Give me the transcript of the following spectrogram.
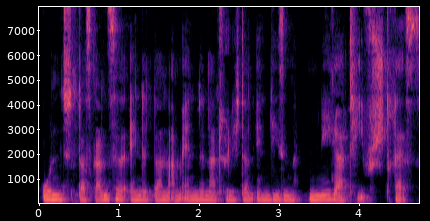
und das Ganze endet dann am Ende natürlich dann in diesem Negativstress.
